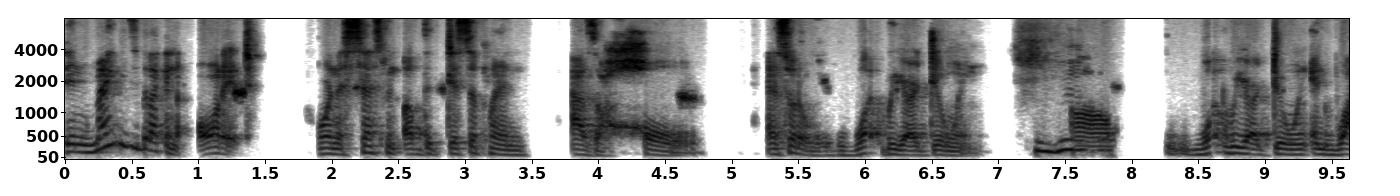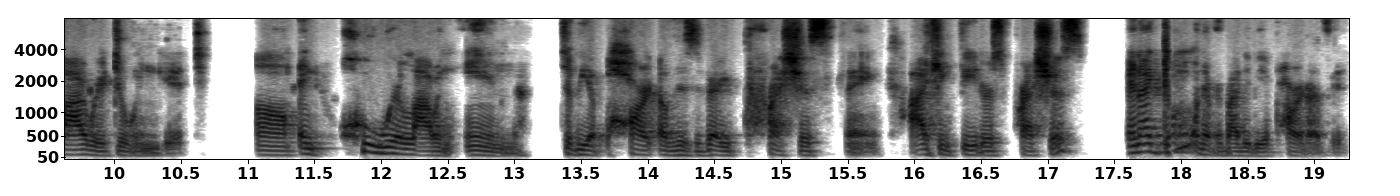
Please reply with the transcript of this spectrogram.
there might need to be like an audit or an assessment of the discipline as a whole and sort of what we are doing. Mm-hmm. Um, what we are doing and why we're doing it um, and who we're allowing in to be a part of this very precious thing. I think theater is precious, and I don't want everybody to be a part of it.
